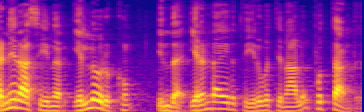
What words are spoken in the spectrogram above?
கன்னிராசியினர் எல்லோருக்கும் இந்த இரண்டாயிரத்தி இருபத்தி நாலு புத்தாண்டு.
